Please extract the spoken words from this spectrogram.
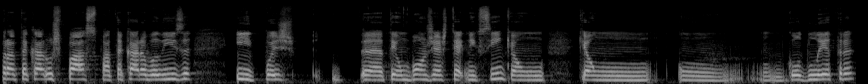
para atacar o espaço, para atacar a baliza e depois uh, tem um bom gesto técnico, sim, que é um, que é um, um, um gol de letra.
